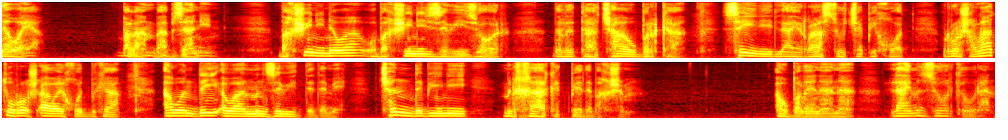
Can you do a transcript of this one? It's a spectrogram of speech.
نەوەیە بەڵام با بزانین بەخشینی نەوە و بەخشینی زەوی زۆر دەڵێت تا چاو بڕکە سەیری لای ڕاست و چەپی خۆت ڕۆژهڵات و ڕۆژئاوای خۆت بکە ئەوەندەی ئەوان من زەویت دەدەمێ چەند دەبینی من خاکت پێدەبەخشم ئەو بەڵێنانە لای من زۆر گەورەن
